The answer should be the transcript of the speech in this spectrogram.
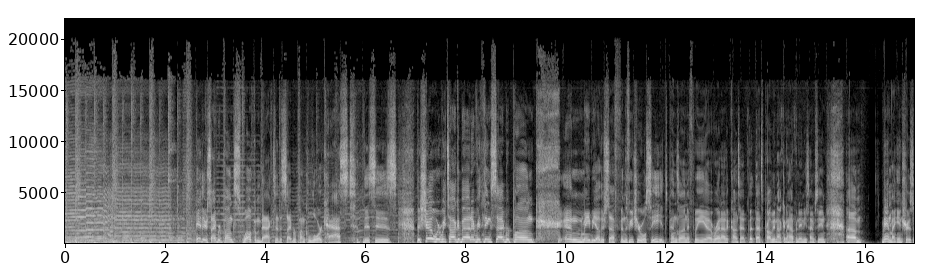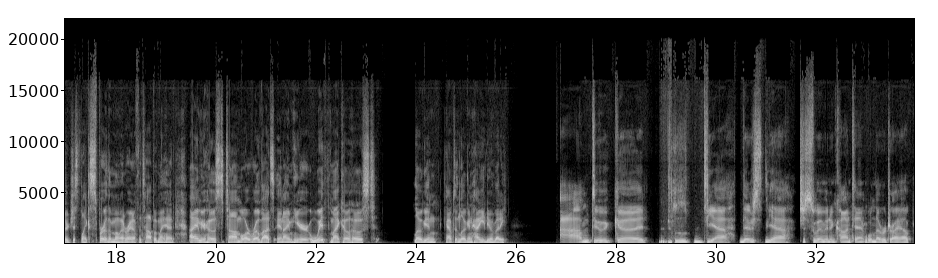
Hey there, Cyberpunks. Welcome back to the Cyberpunk Lorecast. This is the show where we talk about everything cyberpunk and maybe other stuff in the future. We'll see. It depends on if we uh, run out of content, but that's probably not going to happen anytime soon. Um, man, my intros are just like spur of the moment right off the top of my head. I am your host, Tom or Robots, and I'm here with my co host, Logan, Captain Logan. How you doing, buddy? I'm doing good. Yeah, there's yeah, just swimming in content will never dry up.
